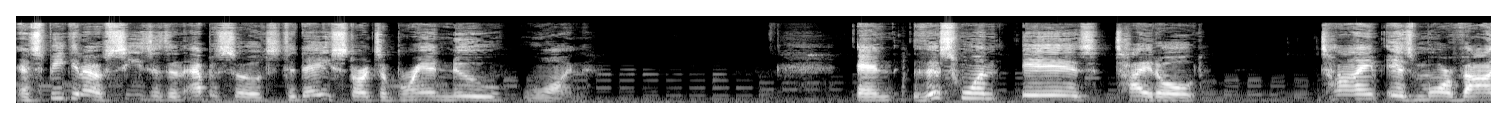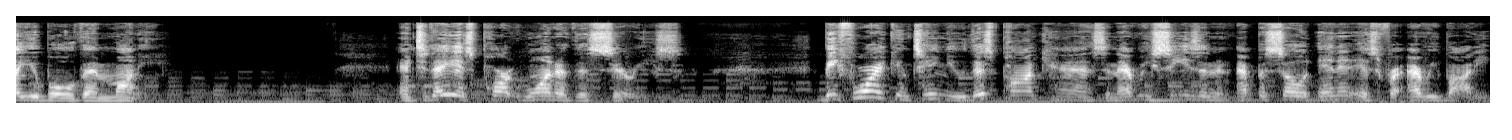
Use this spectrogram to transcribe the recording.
And speaking of seasons and episodes, today starts a brand new one. And this one is titled Time is More Valuable Than Money. And today is part one of this series. Before I continue, this podcast and every season and episode in it is for everybody.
